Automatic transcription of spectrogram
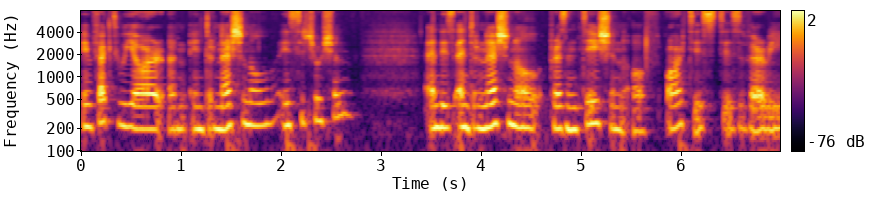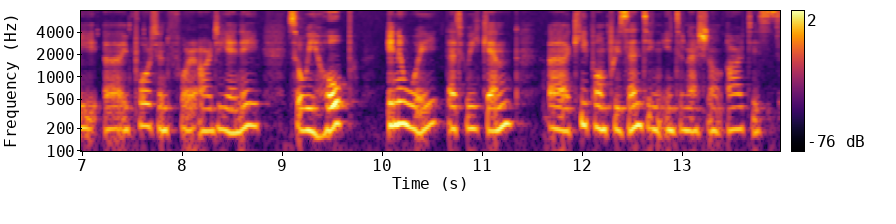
in fact, we are an international institution and this international presentation of artists is very uh, important for our DNA. So we hope, in a way, that we can uh, keep on presenting international artists.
